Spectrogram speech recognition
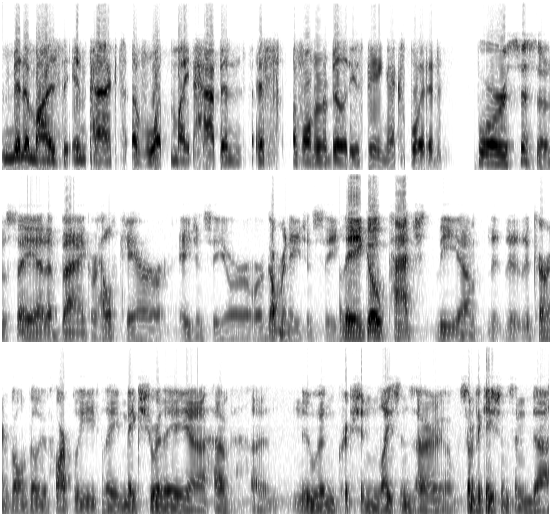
minimize the impact of what might happen if a vulnerability is being exploited. For CISOs, say at a bank or healthcare agency or, or a government agency, they go patch the, um, the, the, the, current vulnerability with Heartbleed. They make sure they uh, have a new encryption license or certifications and uh,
